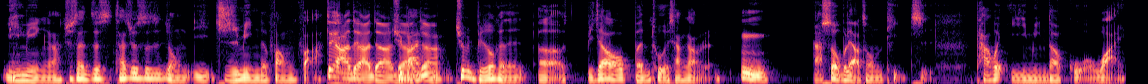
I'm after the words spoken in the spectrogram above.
移民啊，就算这是他就是这种以殖民的方法，对啊对啊对啊，去把你就比如说可能呃比较本土的香港人，嗯，他受不了这种体制，他会移民到国外。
